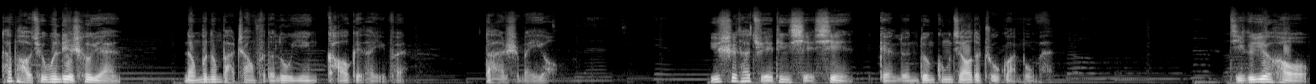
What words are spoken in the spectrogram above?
她跑去问列车员，能不能把丈夫的录音拷给她一份，答案是没有。于是她决定写信给伦敦公交的主管部门。几个月后，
